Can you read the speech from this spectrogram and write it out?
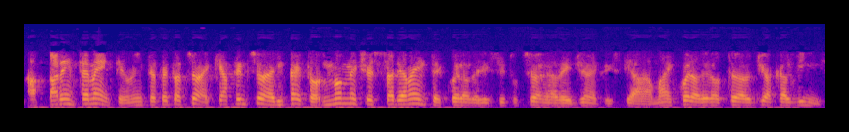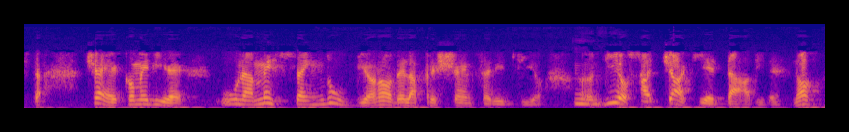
apparentemente un'interpretazione che, attenzione, ripeto, non necessariamente è quella dell'istituzione della religione cristiana, ma è quella della teologia calvinista, c'è, come dire, una messa in dubbio no, della prescenza di Dio. Mm. Uh, Dio sa già chi è Davide, no?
